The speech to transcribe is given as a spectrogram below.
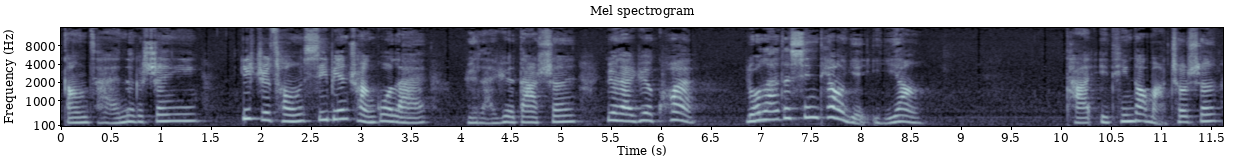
刚才那个声音一直从西边传过来，越来越大声，越来越快。罗兰的心跳也一样。他一听到马车声，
